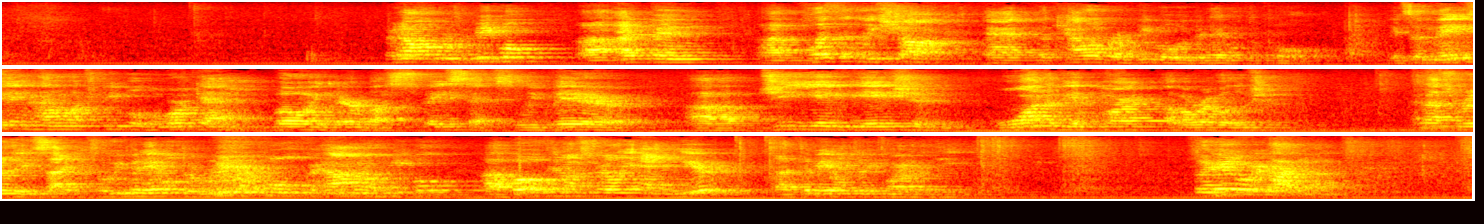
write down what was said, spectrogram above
Phenomenal group of people. Uh, I've been uh, pleasantly shocked at the caliber of people we've been able to pull. It's amazing how much people who work at Boeing, Airbus, SpaceX, Liebherr, uh, GE Aviation want to be a part of a revolution. And that's really exciting. So we've been able to really pull phenomenal people, uh, both in Australia and here, uh, to be able to be part of the team. So here's what we're talking about.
